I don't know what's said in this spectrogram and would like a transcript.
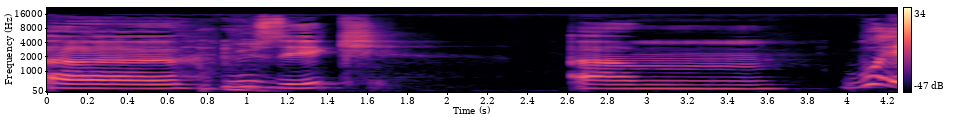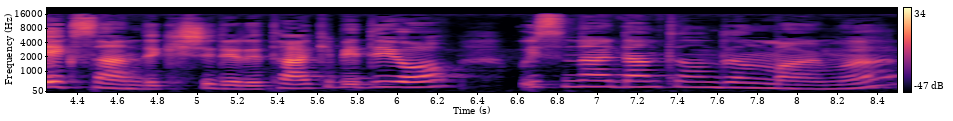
eee, müzik, em, bu eksende kişileri takip ediyor. Bu isimlerden tanıdığın var mı?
